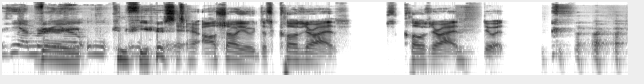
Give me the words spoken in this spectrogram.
yeah, Maria. very confused. Here, I'll show you. Just close your eyes. Just close your eyes. Do it.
